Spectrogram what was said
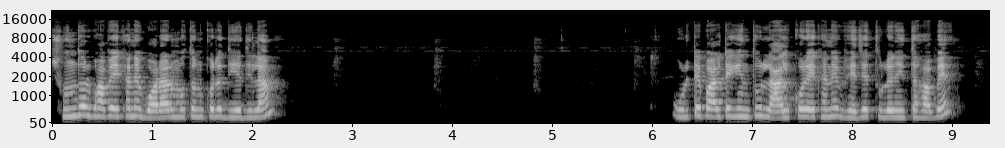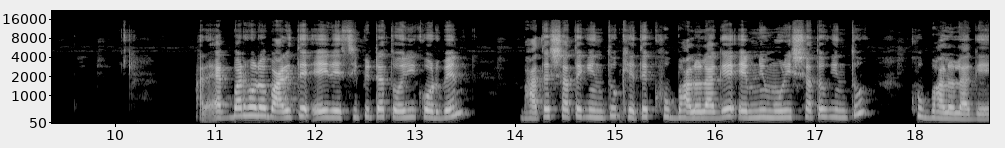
সুন্দরভাবে এখানে বড়ার মতন করে দিয়ে দিলাম। উল্টে পাল্টে কিন্তু লাল করে এখানে ভেজে তুলে নিতে হবে। আর একবার হলো বাড়িতে এই রেসিপিটা তৈরি করবেন, ভাতের সাথে কিন্তু খেতে খুব ভালো লাগে, এমনি মুড়ির সাথেও কিন্তু খুব ভালো লাগে।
